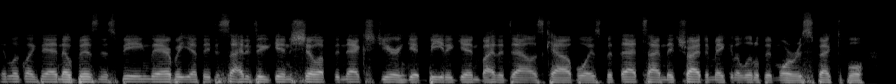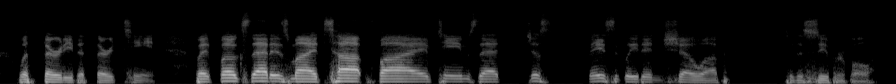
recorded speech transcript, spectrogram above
it looked like they had no business being there, but yet they decided to again show up the next year and get beat again by the Dallas Cowboys. But that time they tried to make it a little bit more respectable with 30 to 13. But folks, that is my top five teams that just basically didn't show up to the Super Bowl.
